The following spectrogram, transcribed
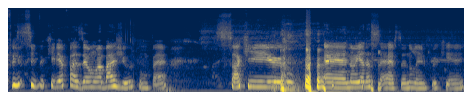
princípio queria fazer um abajur com o pé. Só que é, não ia dar certo, eu não lembro porquê.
